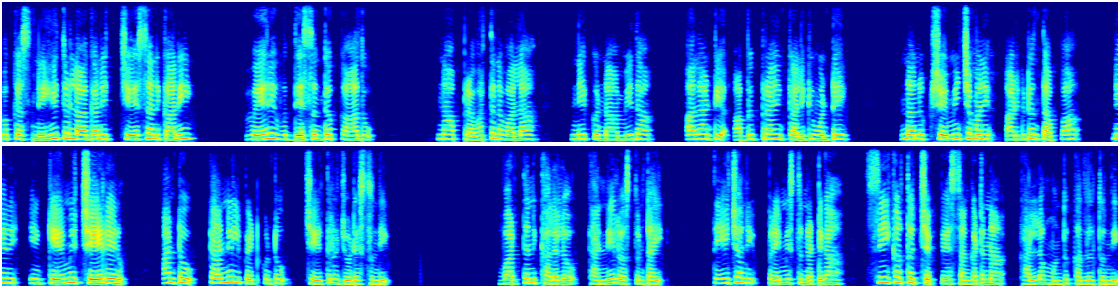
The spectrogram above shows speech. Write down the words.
ఒక స్నేహితుడిలాగానే చేశాను కానీ, వేరే ఉద్దేశంతో కాదు. నా ప్రవర్తన వల్ల నీకు నా మీద అలాంటి అభిప్రాయం కలిగి ఉంటే, నన్ను క్షమించమని అడగడం తప్ప నేను ఇంకేమీ చేయలేను అంటూ కన్నీళ్ళు పెట్టుకుంటూ చేతులు జోడేస్తుంది వర్ధని కలలో కన్నీళ్ళు వస్తుంటాయి తేజాని ప్రేమిస్తున్నట్టుగా శ్రీకర్‌తో చెప్పే సంఘటన కళ్ళ ముందు కదులుతుంది.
